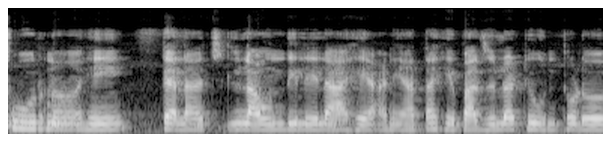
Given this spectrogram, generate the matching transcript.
पूर्ण हे त्याला लावून दिलेलं आहे आणि आता हे बाजूला ठेवून थोडं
